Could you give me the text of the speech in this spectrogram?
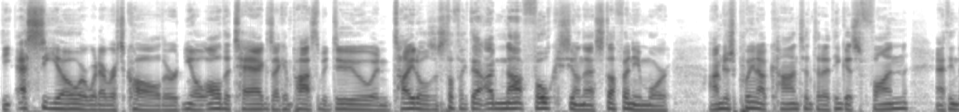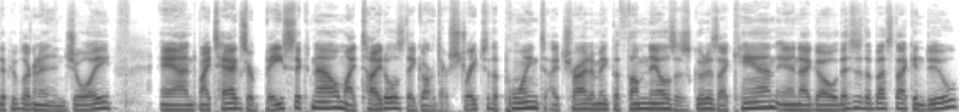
the SEO or whatever it's called, or you know, all the tags I can possibly do and titles and stuff like that. I'm not focusing on that stuff anymore. I'm just putting out content that I think is fun and I think that people are going to enjoy and my tags are basic now. My titles they go they're straight to the point. I try to make the thumbnails as good as I can, and I go this is the best I can do,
